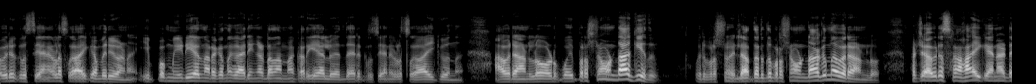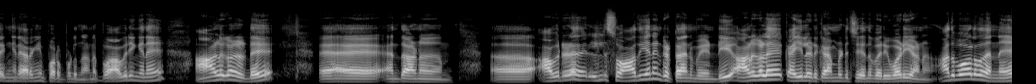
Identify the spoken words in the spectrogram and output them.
അവർ ക്രിസ്ത്യാനികളെ സഹായിക്കാൻ വരികയാണ്. ഇപ്പം മീഡിയയിൽ നടക്കുന്ന കാര്യം കണ്ടാൽ നമുക്കറിയാമല്ലോ എന്തായാലും ക്രിസ്ത്യാനികളെ സഹായിക്കുമെന്ന്. അവരാണല്ലോ അവിടെ പോയി പ്രശ്നം ഉണ്ടാക്കിയത്. ഒരു പ്രശ്നമില്ലാത്തടത്ത് പ്രശ്നം ഉണ്ടാക്കുന്നവരാണല്ലോ പക്ഷേ അവരെ സഹായിക്കാനായിട്ട് എങ്ങനെ ഇറങ്ങി പുറപ്പെടുന്നതാണ്. അപ്പോൾ അവരിങ്ങനെ ആളുകളുടെ എന്താണ് അവരുടെ സ്വാധീനം കിട്ടാൻ വേണ്ടി ആളുകളെ കയ്യിലെടുക്കാൻ വേണ്ടി ചെയ്യുന്ന പരിപാടിയാണ്. അതുപോലെ തന്നെ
